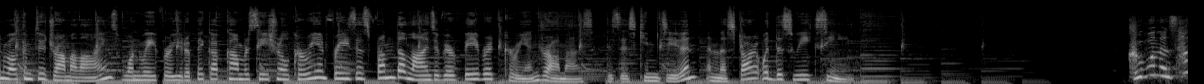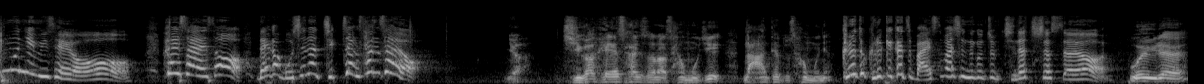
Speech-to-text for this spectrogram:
and welcome to Drama Lines, one way for you to pick up conversational Korean phrases from the lines of your favorite Korean dramas. This is Kim Ji-eun, and let's start with this week's scene. 그분은 상무님이세요. 회사에서 내가 모시는 직장 상사요. 야, 지가 회사에서나 상무지 나한테도 상무냐? 그래도 그렇게까지 말씀하시는 건 좀 지나치셨어요. 왜 이래?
